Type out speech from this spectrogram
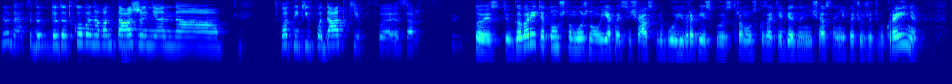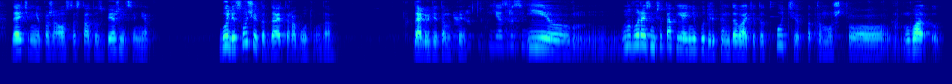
Ну да, це додаткове навантаження на платників податків за то есть говорить о том, что можно уехать сейчас в любую европейскую страну, сказать, я бедная, несчастная, не хочу жить в Украине – дайте мне, пожалуйста, статус беженца, нет. Были случаи, когда это работало, да. Когда люди там... Я, я И, ну, выразимся так, я не буду рекомендовать этот путь, потому что ну,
